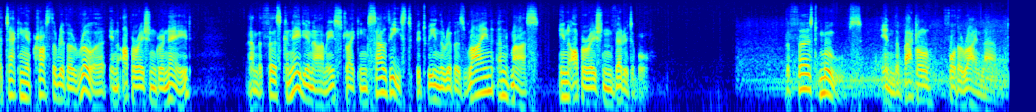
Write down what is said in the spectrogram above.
attacking across the River Roer in Operation Grenade, and the 1st Canadian Army striking southeast between the rivers Rhine and Maas in Operation Veritable. The first moves in the battle for the Rhineland.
